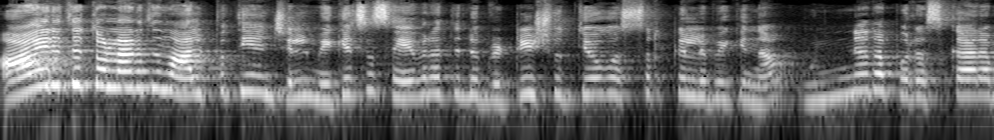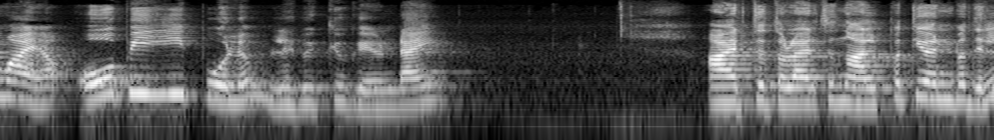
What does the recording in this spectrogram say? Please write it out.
ആയിരത്തി തൊള്ളായിരത്തി നാൽപ്പത്തി അഞ്ചിൽ മികച്ച സേവനത്തിന്റെ ബ്രിട്ടീഷ് ഉദ്യോഗസ്ഥർക്ക് ലഭിക്കുന്ന ഉന്നത പുരസ്കാരമായ ഒ ബി ഇ പോലും ലഭിക്കുകയുണ്ടായി. ആയിരത്തി തൊള്ളായിരത്തി നാൽപ്പത്തി ഒൻപതിൽ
